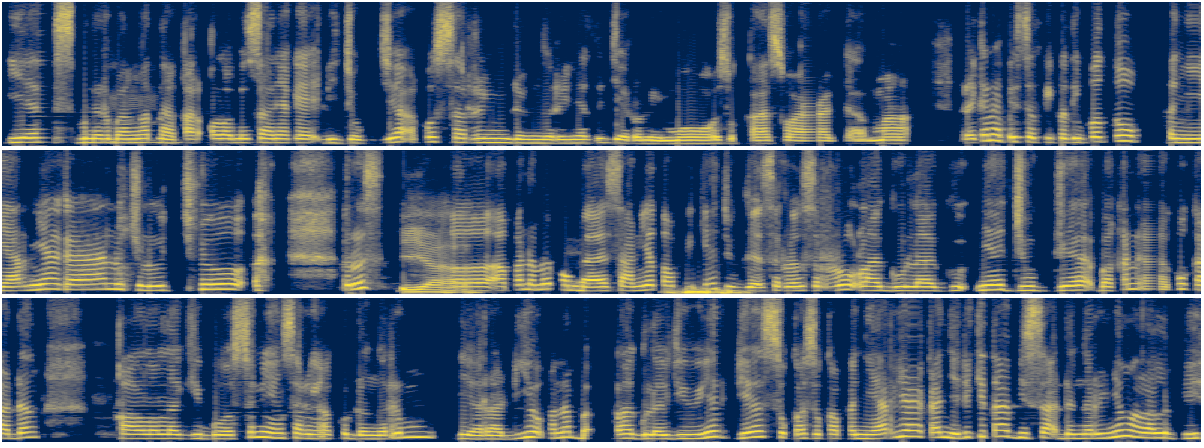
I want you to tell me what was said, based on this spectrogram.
yes bener banget. Nah kalau misalnya kayak di Jogja, aku sering dengerinnya tuh Jeronimo, suka suara gama. Mereka kan episode tipe-tipe tuh penyiarnya kan lucu-lucu. Terus iya. uh, apa namanya pembahasannya, topiknya juga seru-seru, lagu-lagunya juga. Bahkan aku kadang kalau lagi bosen yang sering aku dengerin ya radio karena lagu-lagunya dia suka-suka penyiarnya kan jadi kita bisa dengerinnya malah lebih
